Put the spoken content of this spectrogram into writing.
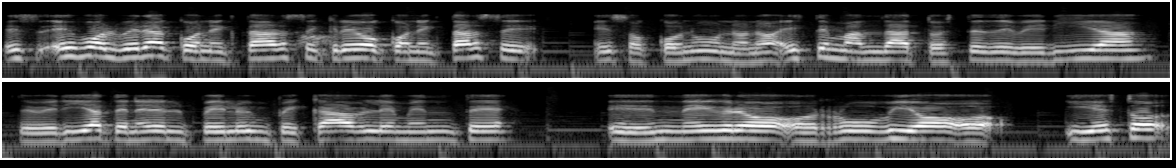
Es, es volver a conectarse, creo, conectarse eso con uno, ¿no? Este mandato, este debería, debería tener el pelo impecablemente eh, negro o rubio, y esto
